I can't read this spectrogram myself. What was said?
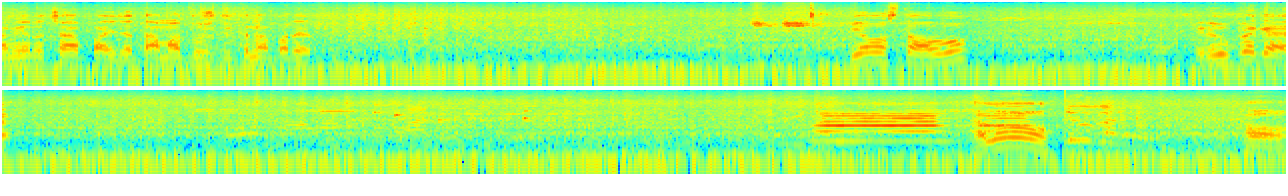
আমি আরও চা পাই, যাতে আমার দোষ দিতে না পারে আর কি। কি অবস্থা হব? এটা উপরে কে? হ্যালো হ্যাঁ।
